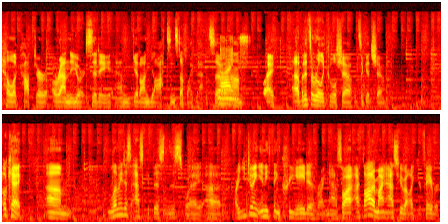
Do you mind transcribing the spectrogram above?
helicopter around New York City and get on yachts and stuff like that. So um, nice. way. Uh, but it's a really cool show. It's a good show. Okay, um, let me just ask you this this way: uh, Are you doing anything creative right now? So I, I thought I might ask you about like your favorite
